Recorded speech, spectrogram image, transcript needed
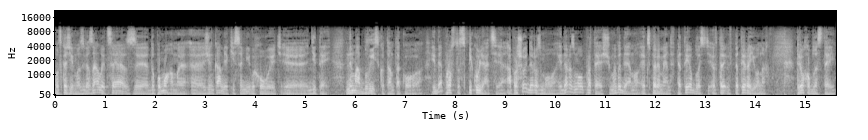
От скажімо, зв'язали це з допомогами е, жінкам, які самі виховують е, дітей. Нема близько там такого. Іде просто спекуляція. А про що йде розмова? Йде розмова про те, що ми ведемо експеримент в п'яти області, в п'яти районах трьох областей.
